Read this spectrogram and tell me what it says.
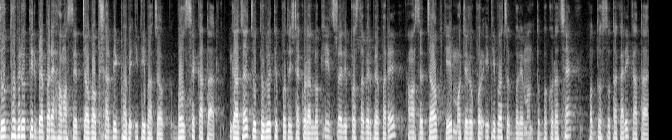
যুদ্ধবিরতির ব্যাপারে হামাসের জবাব সার্বিকভাবে ইতিবাচক, বলছে কাতার। গাজায় যুদ্ধবিরতি প্রতিষ্ঠা করার লক্ষ্যে ইসরায়েলি প্রস্তাবের ব্যাপারে হামাসের জবাবকে মোটের উপর ইতিবাচক বলে মন্তব্য করেছে মধ্যস্থতাকারী কাতার।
